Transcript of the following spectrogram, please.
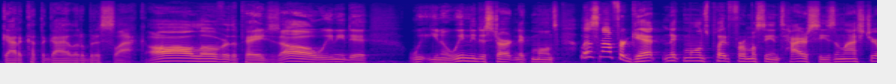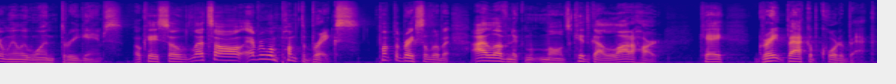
Got to cut the guy a little bit of slack. All over the pages. Oh, we need to we you know, we need to start Nick Mullens. Let's not forget Nick Mullens played for almost the entire season last year and we only won 3 games. Okay, so let's all everyone pump the brakes. Pump the brakes a little bit. I love Nick Mullens. Kid's got a lot of heart. Okay? Great backup quarterback.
